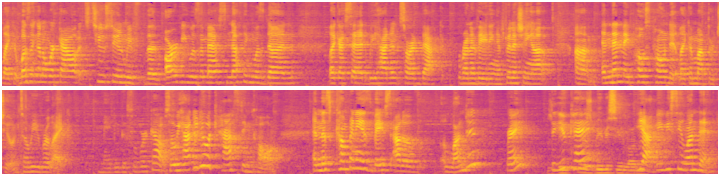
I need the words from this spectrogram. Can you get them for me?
like it wasn't gonna work out, it's too soon, We've, the RV was a mess, nothing was done. Like I said, we hadn't started back renovating and finishing up. Um, and then they postponed it like a month or two, and so we were like, maybe this will work out. So we had to do a casting call. And this company is based out of London, right? The UK? It was BBC London. Yeah, BBC London.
